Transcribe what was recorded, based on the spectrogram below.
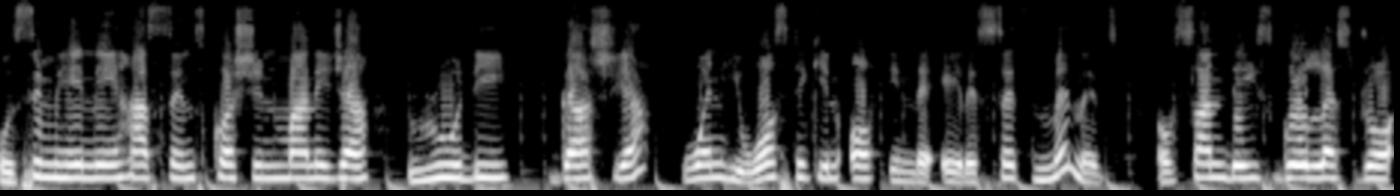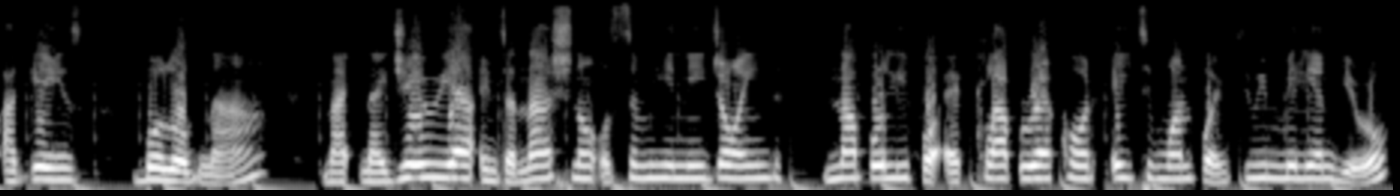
Osimhen has since questioned manager Rudi Garcia when he was taken off in the 86th minute of Sunday's goalless draw against Bologna. Nigeria international Osimhen joined Napoli for a club record 81.3 million euro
